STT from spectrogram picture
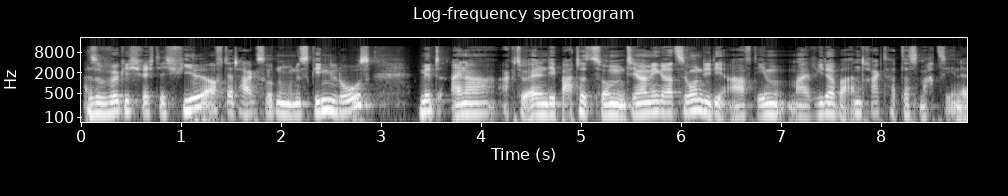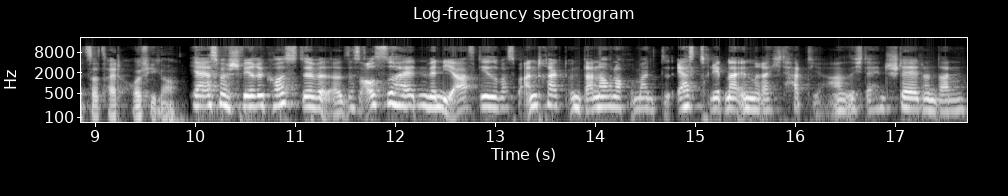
Also wirklich richtig viel auf der Tagesordnung und es ging los mit einer aktuellen Debatte zum Thema Migration, die die AfD mal wieder beantragt hat. Das macht sie in letzter Zeit häufiger. Ja, erstmal schwere Kost, äh, das auszuhalten, wenn die AfD sowas beantragt und dann auch noch immer Erstrednerinnenrecht hat, ja, sich dahin stellt und dann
